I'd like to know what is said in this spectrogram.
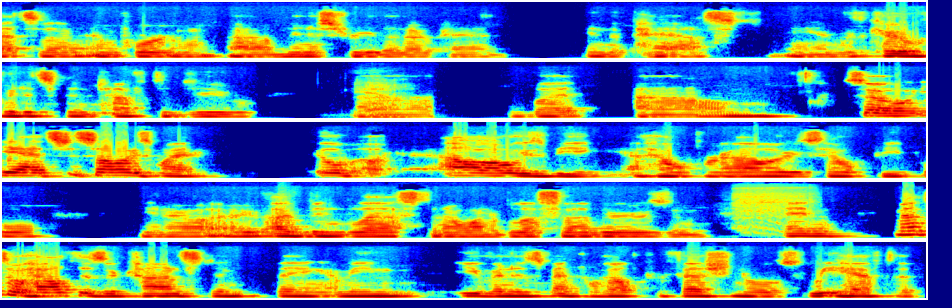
that's an important uh, ministry that I've had in the past. And with COVID, it's been tough to do. Yeah. Uh, but um, so yeah, it's just always my. I'll always be a helper. I'll always help people. You know, I, I've been blessed, and I want to bless others. And and mental health is a constant thing. I mean, even as mental health professionals, we have to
